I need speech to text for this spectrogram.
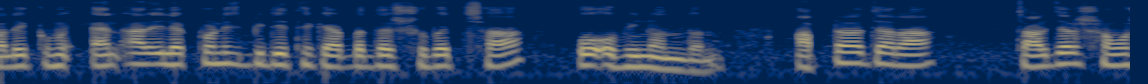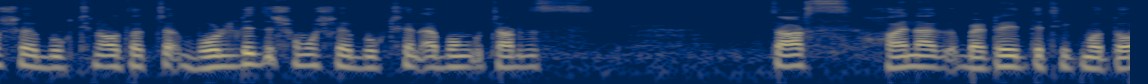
আলাইকুম এনআর ইলেকট্রনিক্স বিডি থেকে আপনাদের শুভেচ্ছা ও অভিনন্দন। আপনারা যারা চার্জারের সমস্যায় ভুগছেন অর্থাৎ ভোল্টেজের সমস্যায় ভুগছেন এবং চার্জ চার্জ হয় না ব্যাটারিতে ঠিকমতো,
